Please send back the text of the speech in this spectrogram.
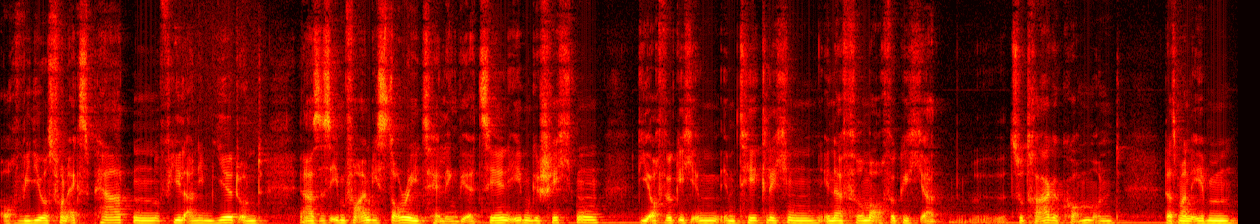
auch Videos von Experten, viel animiert. Und ja, es ist eben vor allem die Storytelling. Wir erzählen eben Geschichten, die auch wirklich im, im täglichen, in der Firma auch wirklich ja, zu Trage kommen. Und dass man eben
